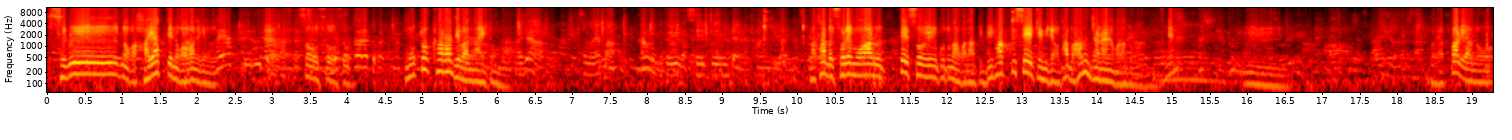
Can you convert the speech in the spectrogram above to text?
するのが流行ってるのかわかんないけど。流行ってるとかそうそうそう。元からとか元からではないと思う。あじゃあそのやっぱ韓国といえば整形みたいな感じがありますまあ多分それもあるってそういうことなのかなって。美白整形みたいなの多分あるんじゃないのかなと思うぱりあの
